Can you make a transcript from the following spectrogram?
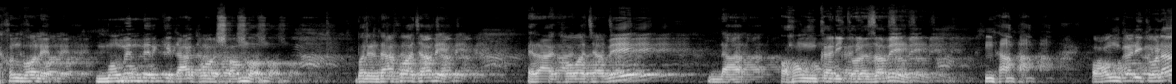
এখন বলেন, মোমেনদের কি রাগ হওয়া সম্ভব? বলেন রাগ হওয়া যাবে? রাগ হওয়া যাবে। না, অহংকারী করা যাবে? না, অহংকারী করা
